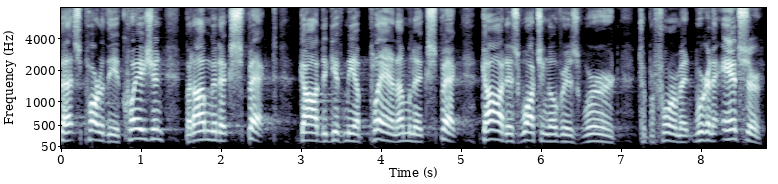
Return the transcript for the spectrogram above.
That's part of the equation. But I'm going to expect God to give me a plan. I'm going to expect God is watching over His word to perform it. We're going to answer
